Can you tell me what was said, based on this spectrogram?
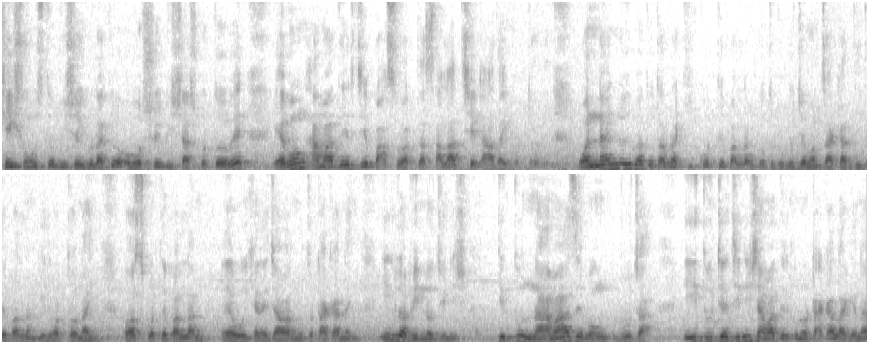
সেই সমস্ত বিষয়গুলোকে অবশ্যই বিশ্বাস করতে হবে এবং আমাদের যে পাঁচ ওয়াক্তা সালাদ সেটা আদায় করতে হবে। অন্যান্য ইবাদত আমরা কী করতে পারলাম, কতটুকু? যেমন জাকাত দিতে পারলাম কি অর্থ নাই, হজ করতে পারলাম ওইখানে যাওয়ার মতো টাকা নাই, এগুলো ভিন্ন জিনিস। কিন্তু নামাজ এবং রোজা, এই দুইটা জিনিস আমাদের কোনো টাকা লাগে না,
